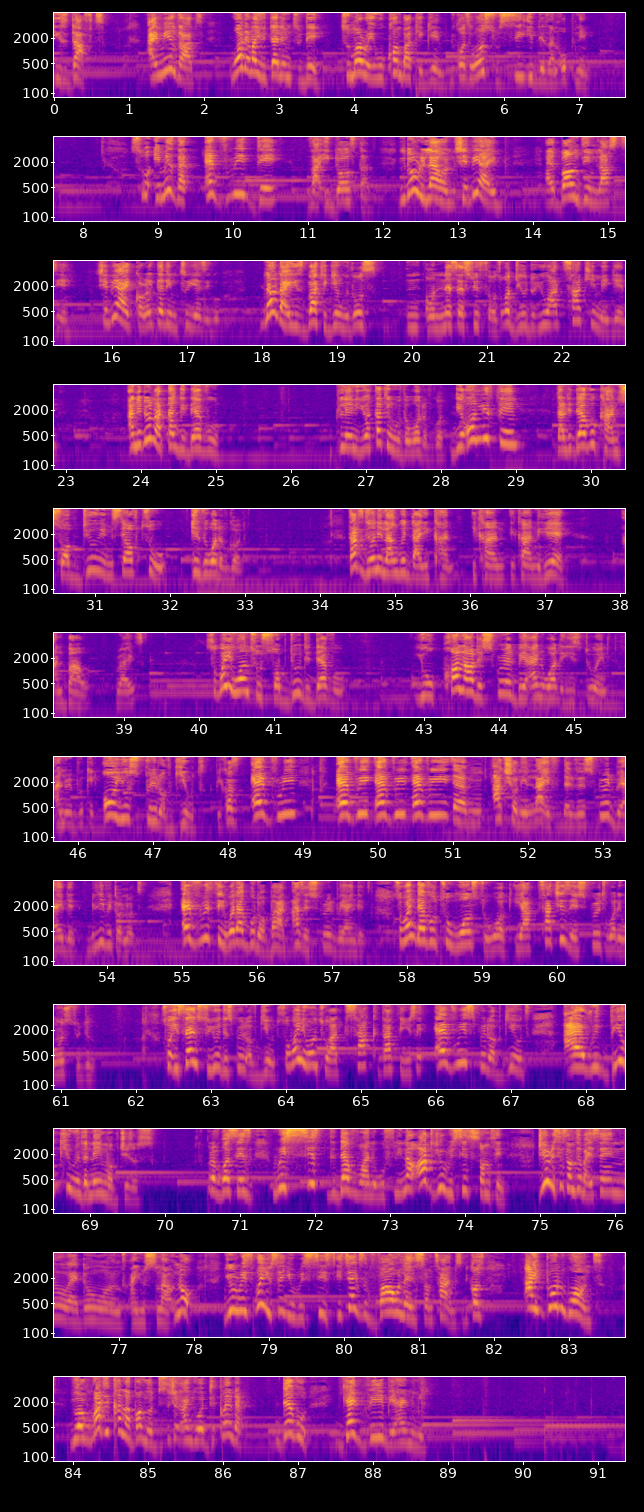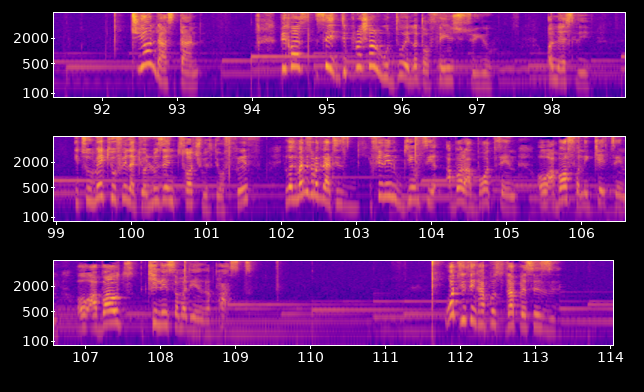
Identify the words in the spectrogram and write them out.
is daft. I mean that whatever you tell him today, tomorrow he will come back again because he wants to see if there's an opening. So it means that every day that he does that. You don't rely on Shebi I I bound him last year. Shebi I corrected him two years ago. Now that he's back again with those unnecessary thoughts, what do you do? You attack him again. And you don't attack the devil plainly, you attack him with the word of God. The only thing that the devil can subdue himself to is the word of God. That's the only language that he can he can he can hear and bow, right? So when you want to subdue the devil, you call out the spirit behind what he's doing and rebuke it. Oh, you spirit of guilt, because every, every, every, every um, action in life there is a spirit behind it. Believe it or not, everything, whether good or bad, has a spirit behind it. So when devil too wants to work, he attaches a spirit to what he wants to do. So he sends to you the spirit of guilt. So when you want to attack that thing, you say, Every spirit of guilt, I rebuke you in the name of Jesus. Word of God says, resist the devil and he will flee. Now, how do you resist something? Do you resist something by saying, No, I don't want, and you smile? No. You res- when you say you resist, it takes violence sometimes because I don't want. You're radical about your decision and you're declaring that, devil, get thee behind me. You understand? Because, see, depression will do a lot of things to you. Honestly, it will make you feel like you're losing touch with your faith. Because imagine somebody that is feeling guilty about aborting or about fornicating or about killing somebody in the past. What do you think happens to that person's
